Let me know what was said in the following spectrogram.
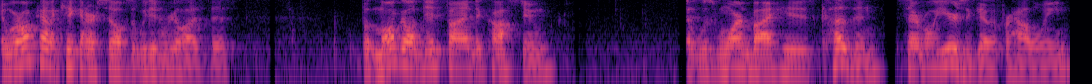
and we're all kind of kicking ourselves that we didn't realize this. But Mulgaw did find a costume that was worn by his cousin several years ago for Halloween.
